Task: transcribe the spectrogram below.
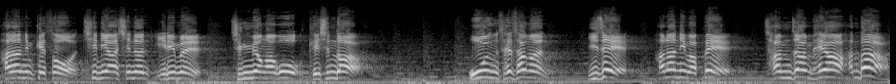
하나님께서 친히 하시는 일임을 증명하고 계신다. 온 세상은 이제 하나님 앞에 잠잠해야 한다.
